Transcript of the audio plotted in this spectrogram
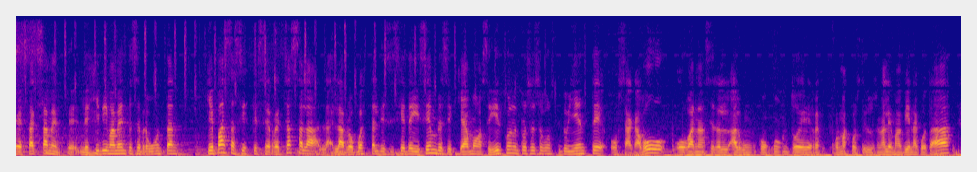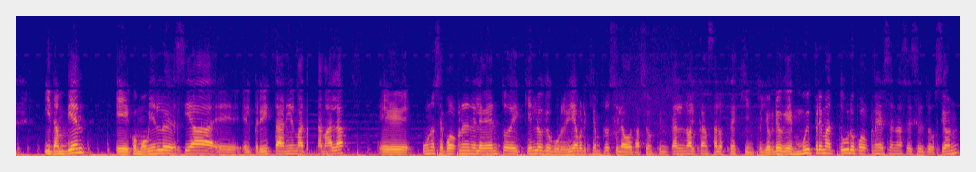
Exactamente. Mm. Legítimamente se preguntan qué pasa si es que se rechaza la, la, propuesta el 17 de diciembre, si es que vamos a seguir con el proceso constituyente o se acabó o van a hacer algún conjunto de reformas constitucionales más bien acotadas. Y también eh, como bien lo decía eh, el periodista Daniel Matamala, eh, uno se pone en el evento de qué es lo que ocurriría, por ejemplo, si la votación final no alcanza los tres quintos. Yo creo que es muy prematuro ponerse en esa situación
